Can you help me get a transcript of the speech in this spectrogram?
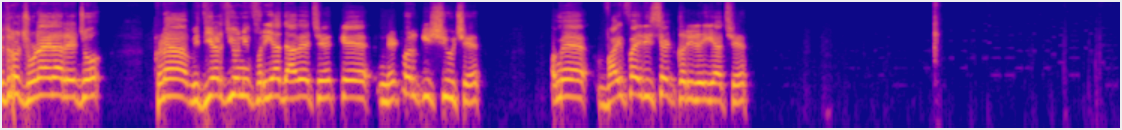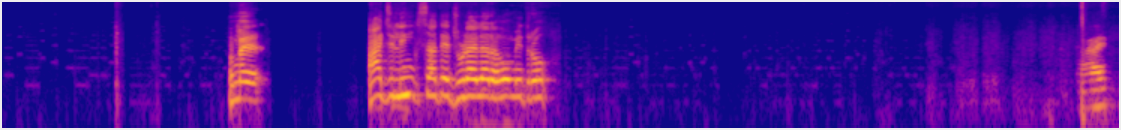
મિત્રો, જોડાયેલા રહેજો. ઘણા વિદ્યાર્થીઓની ફરિયાદ આવે છે કે નેટવર્ક ઇસ્યુ છે. અમે વાઈફાઈ રીસેટ કરી રહ્યા છે. તમે આ જ લિંક સાથે જોડાયેલા રહો, મિત્રો. Aye.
